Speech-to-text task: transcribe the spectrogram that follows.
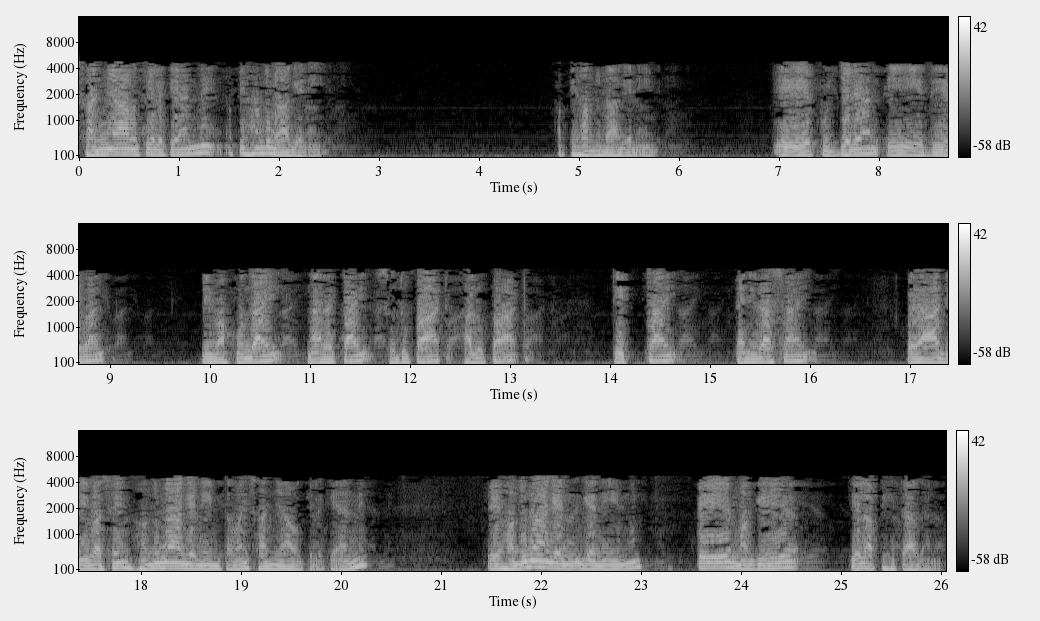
සංඥාව කියලා කියන්නේ අපි හඳුනා ගැනීම. අපි හඳුනා ගැනීම. ඒ පුජ්‍යලයන් ඒ දේවල් මේවා හොඳයි නරකයි සුදු පාට කළු පාට තිත්තයි පැණි රසයි ඔය ආදී වශයෙන් හඳුනා ගැනීම තමයි සංඥාව කියලා කියන්නේ. ඒ හඳුනා ගැනීම පේ මගේය කියලා අපි හිතා ගන්නවා.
